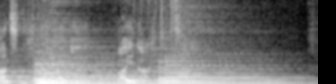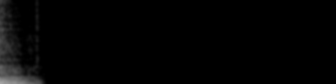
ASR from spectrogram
kann es nicht immer wie Weihnachten sein.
